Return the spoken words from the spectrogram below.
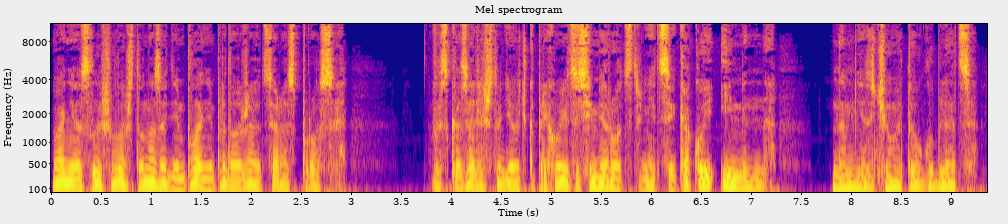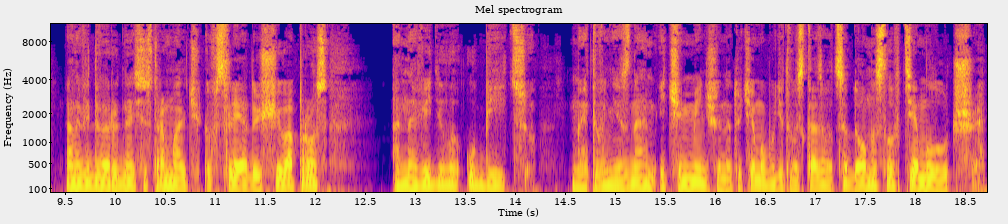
Ваня слышала, что на заднем плане продолжаются расспросы — «Вы сказали, что девочка приходится семиродственницей. Какой именно?» Нам незачем в это углубляться. Она ведь двоюродная сестра мальчиков. Следующий вопрос. Она видела убийцу. Мы этого не знаем, и чем меньше на эту тему будет высказываться домыслов, тем лучше.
